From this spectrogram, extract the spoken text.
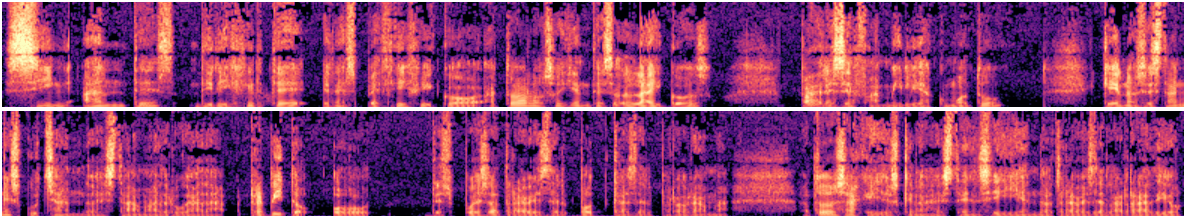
sin antes dirigirte en específico a todos los oyentes laicos, padres de familia como tú, que nos están escuchando esta madrugada. Repito, o después a través del podcast del programa, a todos aquellos que nos estén siguiendo a través de la radio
